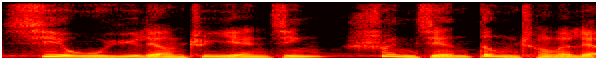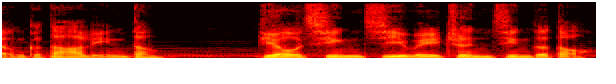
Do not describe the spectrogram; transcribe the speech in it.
谢无鱼两只眼睛瞬间瞪成了两个大铃铛，表情极为震惊的道：“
